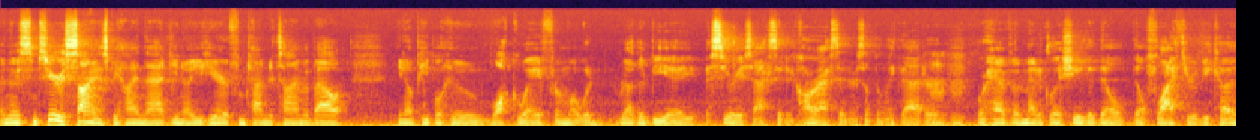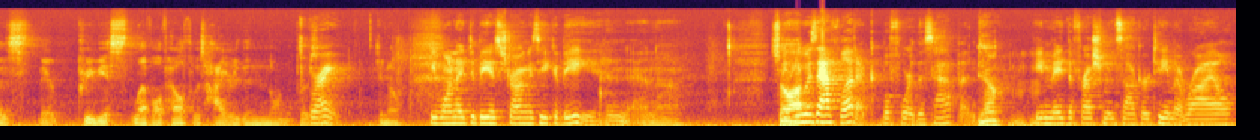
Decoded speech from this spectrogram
And there's some serious science behind that. You know, you hear it from time to time about, you know, people who walk away from what would rather be a, a serious accident, a car accident or something like that, or, or have a medical issue that they'll they'll fly through because their previous level of health was higher than the normal person. Right. you know. He wanted to be as strong as he could be, and and uh, So he I- was athletic before this happened. yeah, He made the freshman soccer team at Ryle,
